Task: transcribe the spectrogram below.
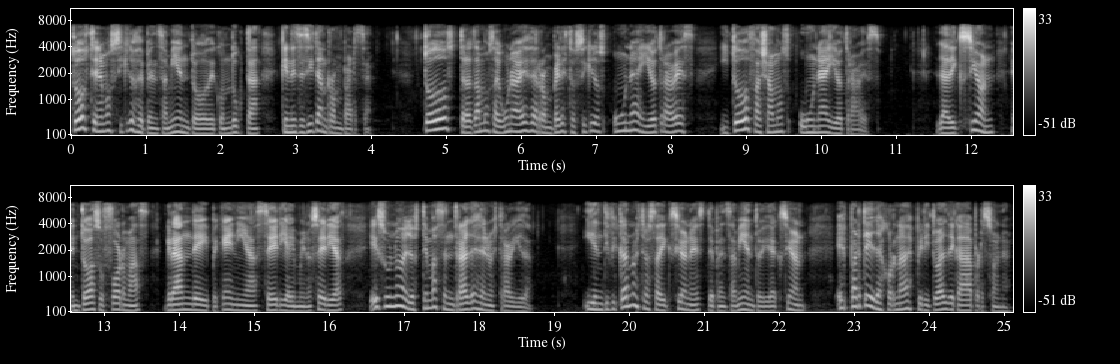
Todos tenemos ciclos de pensamiento o de conducta que necesitan romperse. Todos tratamos alguna vez de romper estos ciclos una y otra vez, y todos fallamos una y otra vez. La adicción, en todas sus formas, grande y pequeña, seria y menos serias, es uno de los temas centrales de nuestra vida. Identificar nuestras adicciones de pensamiento y de acción es parte de la jornada espiritual de cada persona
